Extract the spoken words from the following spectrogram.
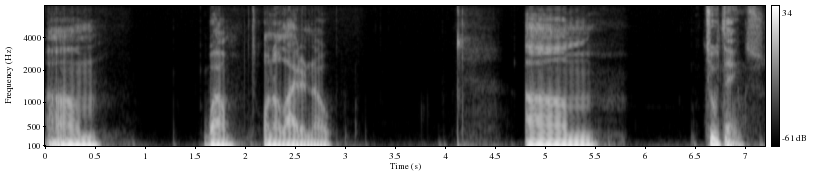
Um. Well, on a lighter note, um, two things.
